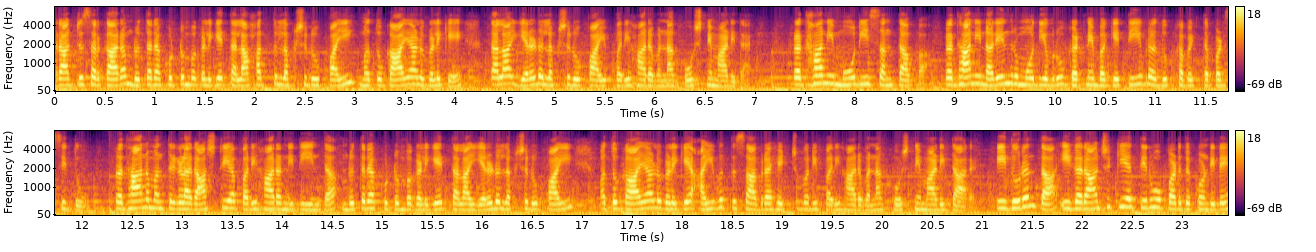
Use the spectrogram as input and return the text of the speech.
ರಾಜ್ಯ ಸರ್ಕಾರ ಮೃತರ ಕುಟುಂಬಗಳಿಗೆ ತಲಾ ಹತ್ತು ಲಕ್ಷ ರೂಪಾಯಿ ಮತ್ತು ಗಾಯಾಳುಗಳಿಗೆ ತಲಾ ಎರಡು ಲಕ್ಷ ರೂಪಾಯಿ ಪರಿಹಾರವನ್ನ ಘೋಷಣೆ ಮಾಡಿದೆ. ಪ್ರಧಾನಿ ಮೋದಿ ಸಂತಾಪ. ಪ್ರಧಾನಿ ನರೇಂದ್ರ ಮೋದಿ ಅವರು ಘಟನೆ ಬಗ್ಗೆ ತೀವ್ರ ದುಃಖ ವ್ಯಕ್ತಪಡಿಸಿದ್ದು. ಪ್ರಧಾನಮಂತ್ರಿಗಳ ರಾಷ್ಟ್ರೀಯ ಪರಿಹಾರ ನಿಧಿಯಿಂದ ಮೃತರ ಕುಟುಂಬಗಳಿಗೆ ತಲಾ ಎರಡು ಲಕ್ಷ ರೂಪಾಯಿ ಮತ್ತು ಗಾಯಾಳುಗಳಿಗೆ ಐವತ್ತು ಸಾವಿರ ಹೆಚ್ಚುವರಿ ಪರಿಹಾರವನ್ನು ಘೋಷಣೆ ಮಾಡಿದ್ದಾರೆ. ಈ ದುರಂತ ಈಗ ರಾಜಕೀಯ ತಿರುವು ಪಡೆದುಕೊಂಡಿದೆ.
